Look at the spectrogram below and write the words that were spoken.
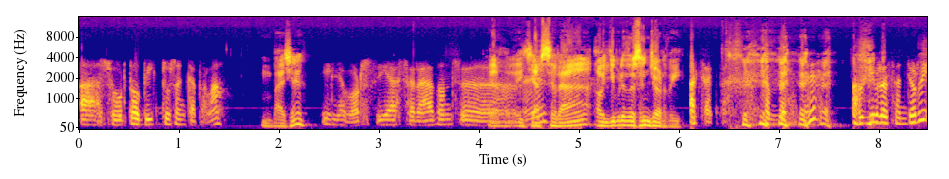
uh, surt el Victus en català. Vaja. I llavors ja serà, doncs... Eh, eh, ja eh? serà el llibre de Sant Jordi. Exacte, també. Eh? El llibre de Sant Jordi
